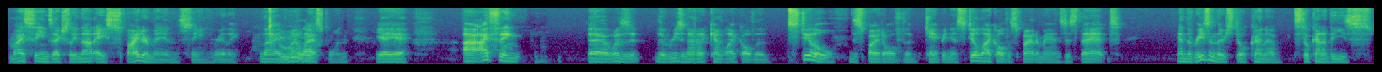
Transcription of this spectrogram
my scene's actually not a Spider-Man scene, really. My my last one. Yeah, yeah. I, I think uh, what is it? The reason I kind of like all the still, despite all the campiness, still like all the Spider-Mans is that, and the reason they're still kind of still kind of these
